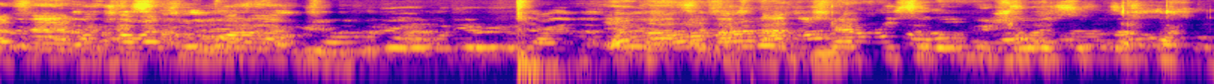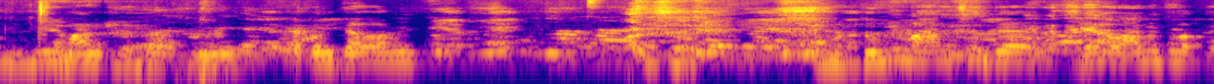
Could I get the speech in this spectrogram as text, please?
আচ্ছা এখন এখন দাও আমি। তুমি মাংস দাও আমি তোমাকে।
